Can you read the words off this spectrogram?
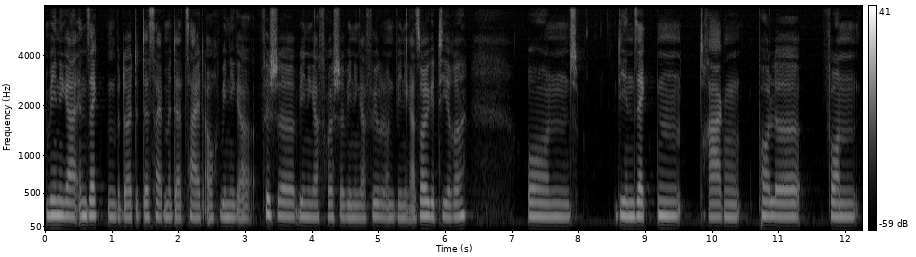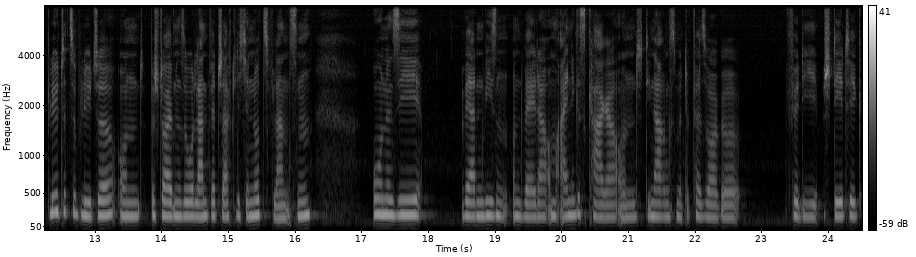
Weniger Insekten bedeutet deshalb mit der Zeit auch weniger Fische, weniger Frösche, weniger Vögel und weniger Säugetiere. Und die Insekten tragen Polle, von Blüte zu Blüte und bestäuben so landwirtschaftliche Nutzpflanzen. Ohne sie werden Wiesen und Wälder um einiges karger und die Nahrungsmittelversorge für die stetig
